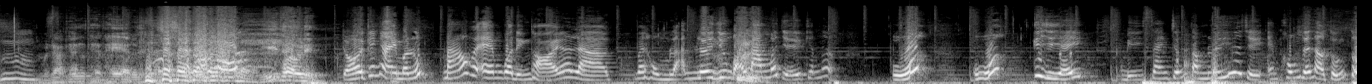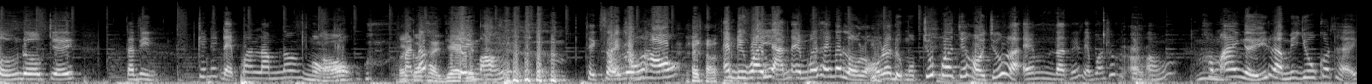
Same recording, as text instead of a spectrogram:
ừ. mà ra thấy nó the the đúng nghĩ thơ đi Trời ơi cái ngày mà lúc báo với em qua điện thoại á là vai Hùng là anh Lê Dương Bảo Lâm á chị em nói Ủa? Ủa? Cái gì vậy? Bị sang chấn tâm lý á chị Em không thể nào tưởng tượng được chị Tại vì cái nét đẹp của anh Lâm nó ngộ. Phải Mà có nó thời gian tiềm ẩn. Thiệt sự luôn thấu. Em đi quay với ảnh em mới thấy nó lộ lộ ra được một chút á Chứ hồi trước là em là nét đẹp của anh rất là tiềm ẩn. Không ai nghĩ là Miyu có thể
